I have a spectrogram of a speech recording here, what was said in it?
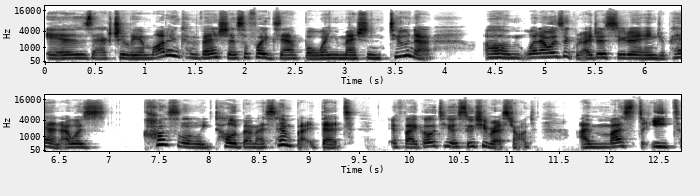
is actually a modern convention. So, for example, when you mentioned tuna, um, when I was a graduate student in Japan, I was constantly told by my senpai that if I go to a sushi restaurant, I must eat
